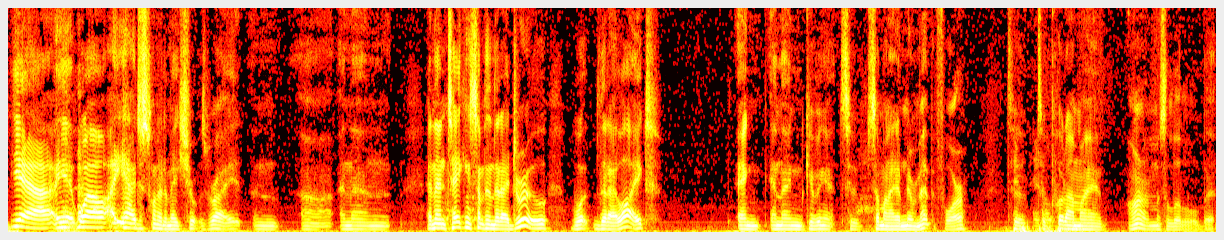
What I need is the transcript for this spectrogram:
Yeah, yeah well, I, yeah, I just wanted to make sure it was right, and uh, and then and then taking something that I drew, what that I liked, and and then giving it to someone I'd never met before, to to put on my arm was a little bit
